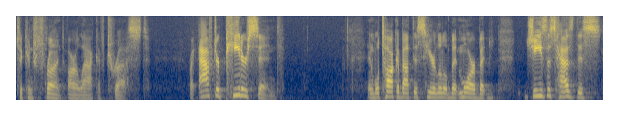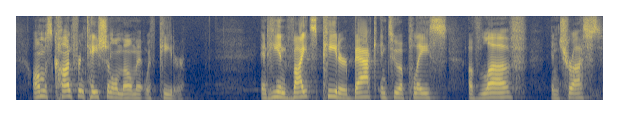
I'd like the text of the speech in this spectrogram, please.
to confront our lack of trust. Right? After Peter sinned, and we'll talk about this here a little bit more, but Jesus has this almost confrontational moment with Peter. And he invites Peter back into a place of love and trust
